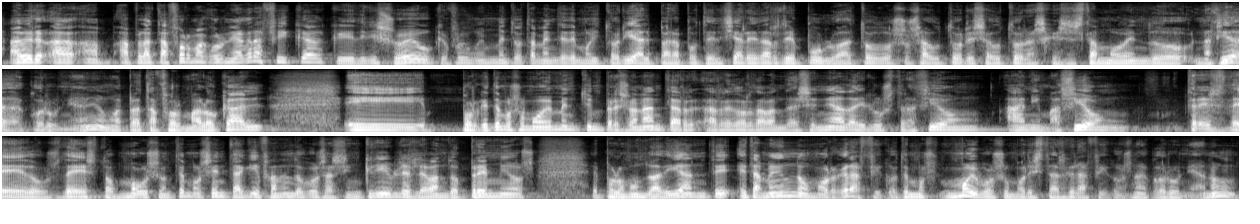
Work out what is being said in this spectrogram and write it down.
a ver, a, a, a plataforma Coruña Gráfica, que dirixo eu, que foi un invento tamén de demoitorial para potenciar e darlle pulo a todos os autores e autoras que se están movendo na cidade da Coruña, eh? unha plataforma local, eh, porque temos un movimento impresionante alrededor da banda deseñada, a ilustración, a animación, 3D, 2D, stop motion, temos xente aquí facendo cosas increíbles, levando premios eh, polo mundo adiante, e tamén no humor gráfico, temos moi bons humoristas gráficos na Coruña, non?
